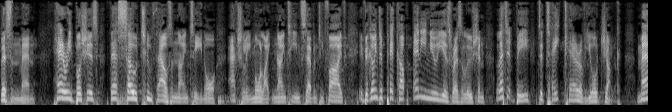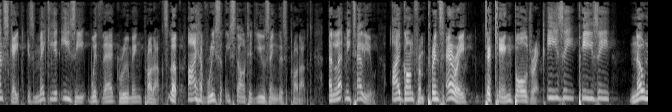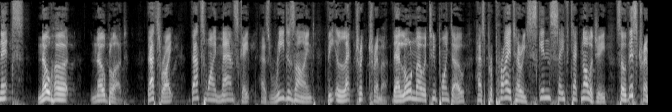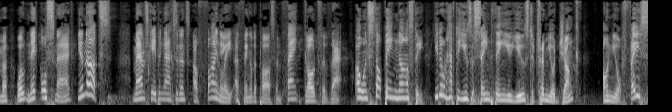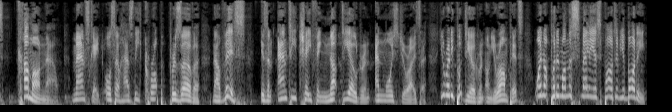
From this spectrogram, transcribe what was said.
Listen, men, hairy bushes, they're so 2019, or actually more like 1975. If you're going to pick up any New Year's resolution, let it be to take care of your junk. Manscaped is making it easy with their grooming products. Look, I have recently started using this product, and let me tell you, I've gone from Prince Harry to King Baldrick. Easy peasy, no nicks, no hurt, no blood. That's right. That's why Manscaped has redesigned the electric trimmer. Their Lawnmower 2.0 has proprietary skin safe technology, so this trimmer won't nick or snag your nuts. Manscaping accidents are finally a thing of the past, and thank God for that. Oh, and stop being nasty. You don't have to use the same thing you use to trim your junk on your face. Come on now. Manscaped also has the Crop Preserver. Now, this is an anti-chafing nut deodorant and moisturizer. You already put deodorant on your armpits. Why not put them on the smelliest part of your body?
